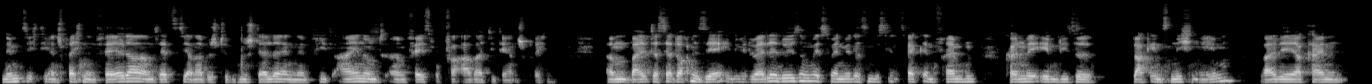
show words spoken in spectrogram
nimmt sich die entsprechenden Felder und setzt die an einer bestimmten Stelle in den Feed ein und ähm, Facebook verarbeitet die entsprechend. Ähm, weil das ja doch eine sehr individuelle Lösung ist, wenn wir das ein bisschen zweckentfremden, können wir eben diese Plugins nicht nehmen weil wir ja kein,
